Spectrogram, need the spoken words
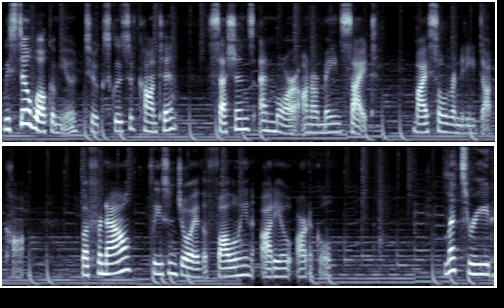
We still welcome you to exclusive content, sessions, and more on our main site, mysoulrenity.com. But for now, please enjoy the following audio article. Let's read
